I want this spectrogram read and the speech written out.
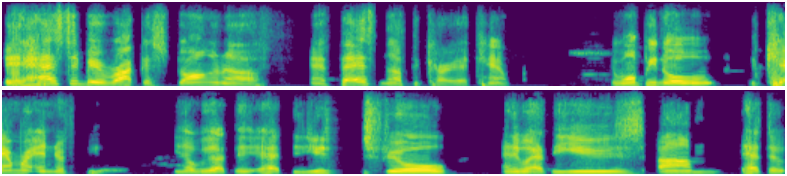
It has to be a rocket strong enough and fast enough to carry a camera. It won't be no the camera and the fuel. You know, we have to have to use fuel, and we have to use um, it has to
